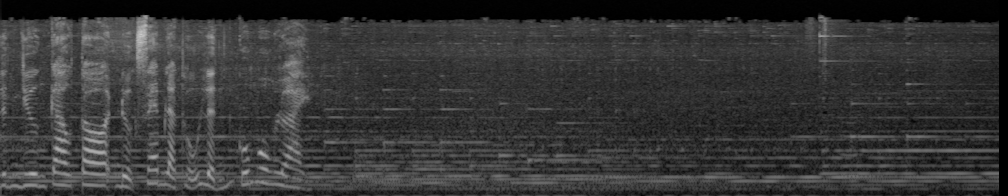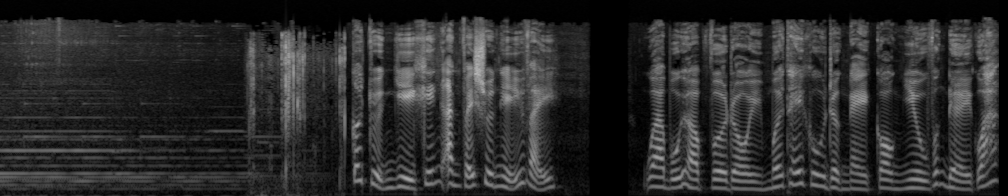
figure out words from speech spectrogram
Linh dương cao to được xem là thủ lĩnh của muôn loài Có chuyện gì khiến anh phải suy nghĩ vậy? Qua buổi họp vừa rồi mới thấy khu rừng này còn nhiều vấn đề quá.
